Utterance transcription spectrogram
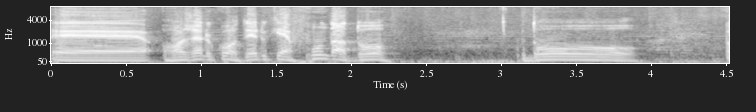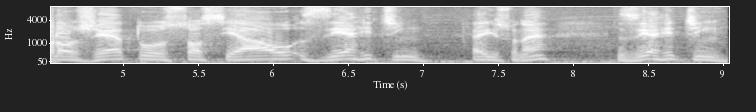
É, Rogério Cordeiro, que é fundador do projeto social Zerritim. É isso, né? Zerritim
